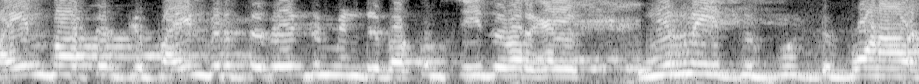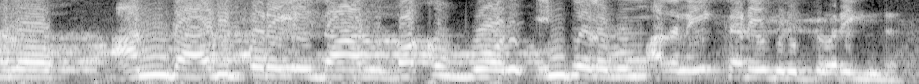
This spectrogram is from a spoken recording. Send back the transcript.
பயன்பாட்டிற்கு பயன்படுத்த வேண்டும் என்று வக்குப் செய்தவர்கள் நிர்ணயித்து போனார்களோ அந்த அடிப்படையில் தான் வக்குப் போர்டு இன்றளவும் அதனை கடைபிடித்து வருகின்றனர்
